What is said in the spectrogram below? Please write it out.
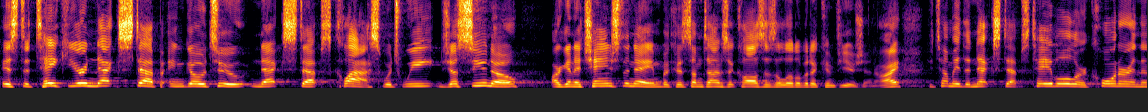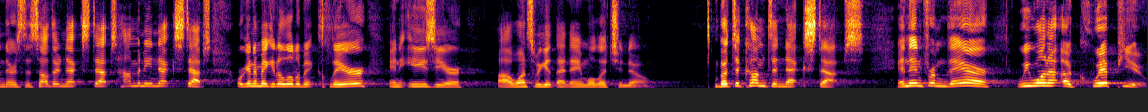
is to take your next step and go to Next Steps class, which we, just so you know, are going to change the name because sometimes it causes a little bit of confusion. All right? You tell me the next steps table or corner, and then there's this other next steps. How many next steps? We're going to make it a little bit clearer and easier. Uh, once we get that name, we'll let you know. But to come to next steps. And then from there, we want to equip you.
